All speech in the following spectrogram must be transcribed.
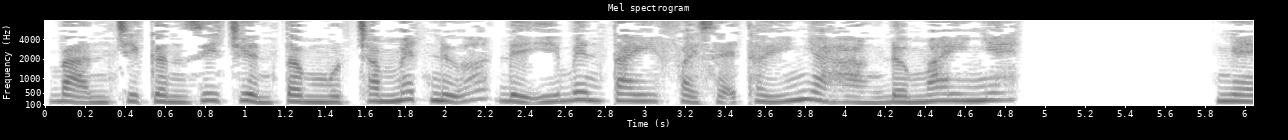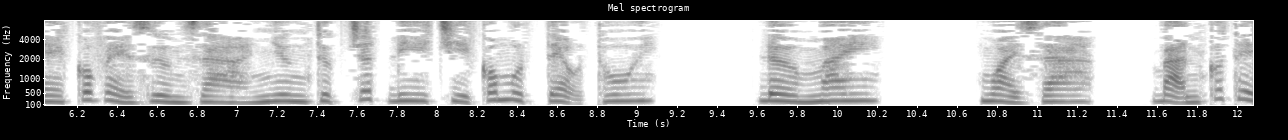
Bạn chỉ cần di chuyển tầm 100 mét nữa để ý bên tay phải sẽ thấy nhà hàng Đờ May nhé. Nghe có vẻ dườm già nhưng thực chất đi chỉ có một tẹo thôi. Đờ May. Ngoài ra, bạn có thể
